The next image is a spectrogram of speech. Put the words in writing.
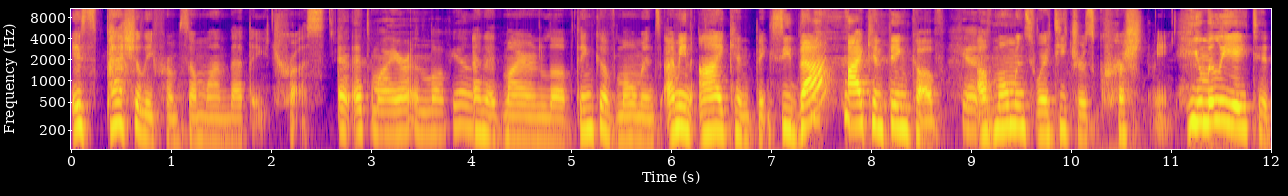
Especially from someone that they trust And admire and love, yeah. and admire and love. Think of moments. I mean, I can think. See that I can think of Yeah. of moments where teachers crushed me. Humiliated.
